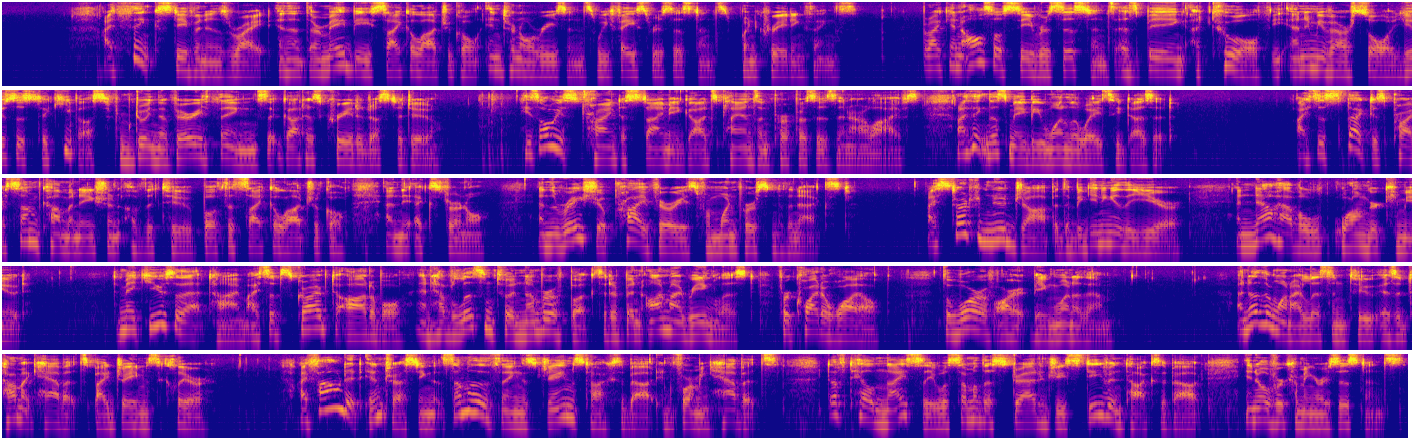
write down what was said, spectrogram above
I think Steven is right in that there may be psychological internal reasons we face resistance when creating things. But I can also see resistance as being a tool the enemy of our soul uses to keep us from doing the very things that God has created us to do. He's always trying to stymie God's plans and purposes in our lives. And I think this may be one of the ways he does it. I suspect it's probably some combination of the two, both the psychological and the external, and the ratio probably varies from one person to the next. I started a new job at the beginning of the year and now have a longer commute. To make use of that time, I subscribed to Audible and have listened to a number of books that have been on my reading list for quite a while, The War of Art being one of them. Another one I listened to is Atomic Habits by James Clear. I found it interesting that some of the things James talks about in forming habits dovetail nicely with some of the strategies Steven talks about in overcoming resistance.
